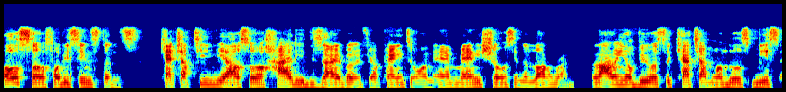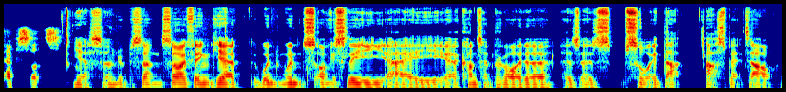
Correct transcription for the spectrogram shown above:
Also, for this instance, catch-up TV are also highly desirable if you're planning to on-air many shows in the long run, allowing your viewers to catch up on those missed episodes. Yes, 100%. So I think, yeah, once obviously a, a content provider has, has sorted that aspect out.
